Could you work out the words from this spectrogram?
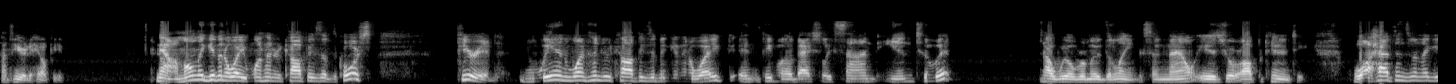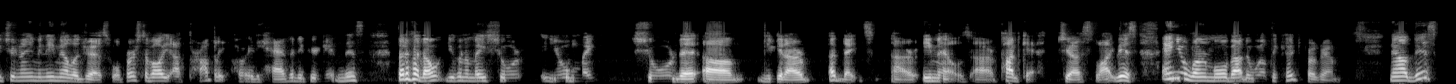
I'm here to help you. Now, I'm only giving away 100 copies of the course, period. When 100 copies have been given away and people have actually signed into it, I will remove the link. So now is your opportunity. What happens when I get your name and email address? Well, first of all, I probably already have it if you're getting this, but if I don't, you're going to make sure you'll make sure that um, you get our updates, our emails, our podcast, just like this. And you'll learn more about the Wealthy Coach Program. Now, this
